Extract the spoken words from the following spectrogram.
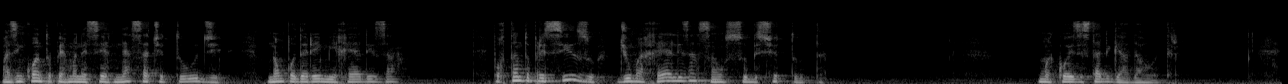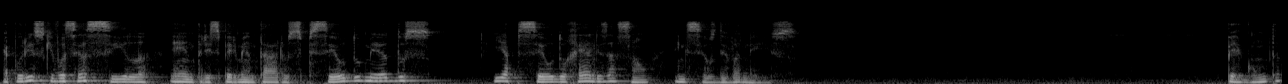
Mas enquanto permanecer nessa atitude, não poderei me realizar. Portanto, preciso de uma realização substituta uma coisa está ligada à outra. É por isso que você oscila entre experimentar os pseudo-medos e a pseudo-realização em seus devaneios. Pergunta:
